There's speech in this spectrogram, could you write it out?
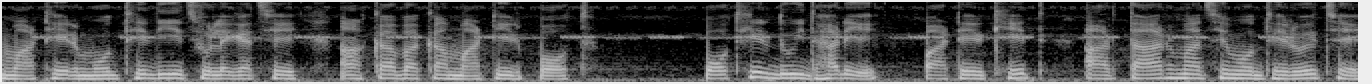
মাঠের মধ্যে দিয়ে চলে গেছে আঁকা বাঁকা মাটির পথ। পথের দুই ধারে পাটের ক্ষেত আর তার মাঝে মধ্যে রয়েছে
